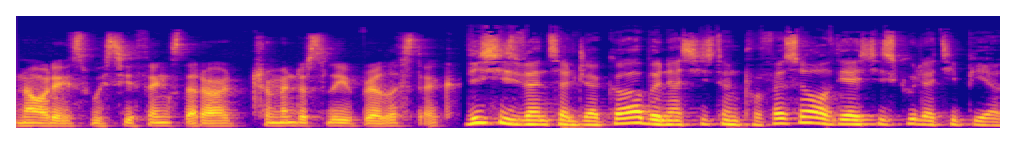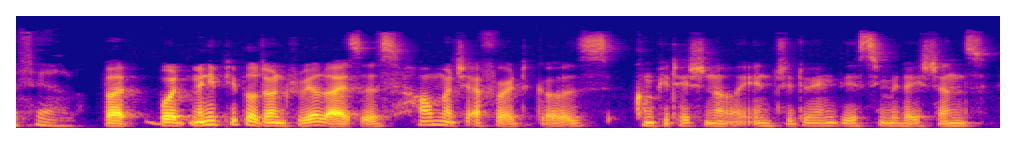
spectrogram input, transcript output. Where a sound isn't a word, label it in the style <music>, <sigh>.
nowadays we see things that are tremendously realistic. This is Wenzel Jakob, an assistant professor of the IC school at EPFL. But what many people don't realize is how much effort goes computationally into doing these simulations.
